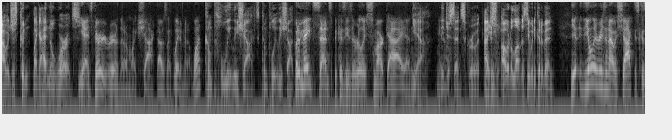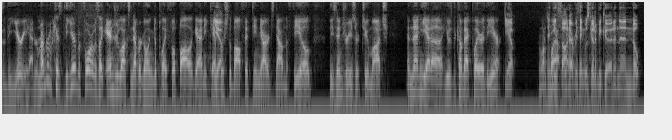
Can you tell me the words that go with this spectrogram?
I would just couldn't, like, I had no words. Yeah, it's very rare that I'm like shocked. I was like, wait a minute, what? Completely shocked. Completely shocked. But it you- made sense because he's a really smart guy, and yeah, he just said, "Screw it." I just, I would have loved to see what he could have been. The, the only reason I was shocked is because of the year he had. Remember, because the year before it was like Andrew Luck's never going to play football again. He can't Yep. push the ball 15 yards down the field. These injuries are too much. And then he had a he was the comeback player of the year. Yep. And, And you thought game. everything was going to be good, and then nope,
